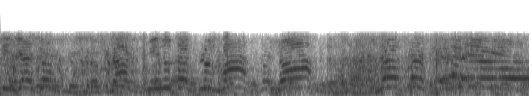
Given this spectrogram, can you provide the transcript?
5,50 dasz minutę plus dwa? No! No proszę!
